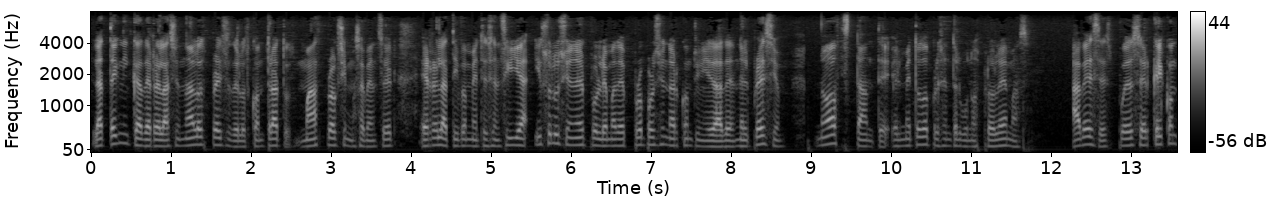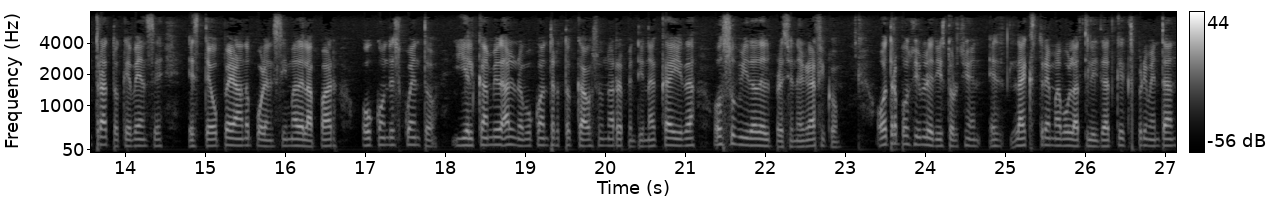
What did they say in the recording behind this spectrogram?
La técnica de relacionar los precios de los contratos más próximos a vencer es relativamente sencilla y soluciona el problema de proporcionar continuidad en el precio. No obstante, el método presenta algunos problemas. A veces puede ser que el contrato que vence esté operando por encima de la par o con descuento y el cambio al nuevo contrato cause una repentina caída o subida del precio en el gráfico. Otra posible distorsión es la extrema volatilidad que experimentan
